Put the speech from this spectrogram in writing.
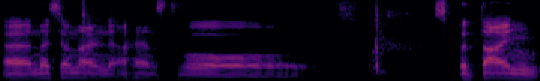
Національне агентство з питань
